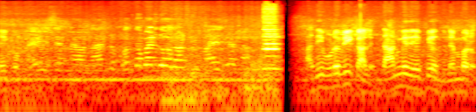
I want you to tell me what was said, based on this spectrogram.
నీకు. అది ఉడవీకాలి. దాని మీద వేపియొద్దు నెంబరు.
